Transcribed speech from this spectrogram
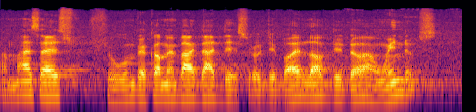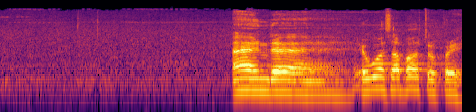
Mama says she won't be coming back that day. So the boy locked the door and windows. And uh, he was about to pray.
